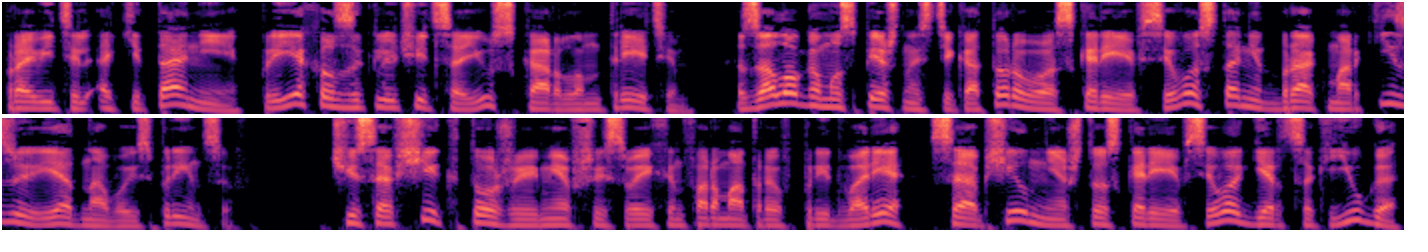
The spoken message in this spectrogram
правитель Акитании, приехал заключить союз с Карлом III, залогом успешности которого, скорее всего, станет брак маркизу и одного из принцев. Часовщик, тоже имевший своих информаторов при дворе, сообщил мне, что, скорее всего, герцог Юга,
